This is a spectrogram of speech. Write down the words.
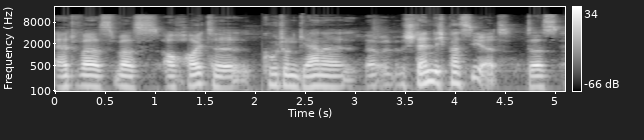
etwas, was auch heute gut und gerne äh, ständig passiert, dass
